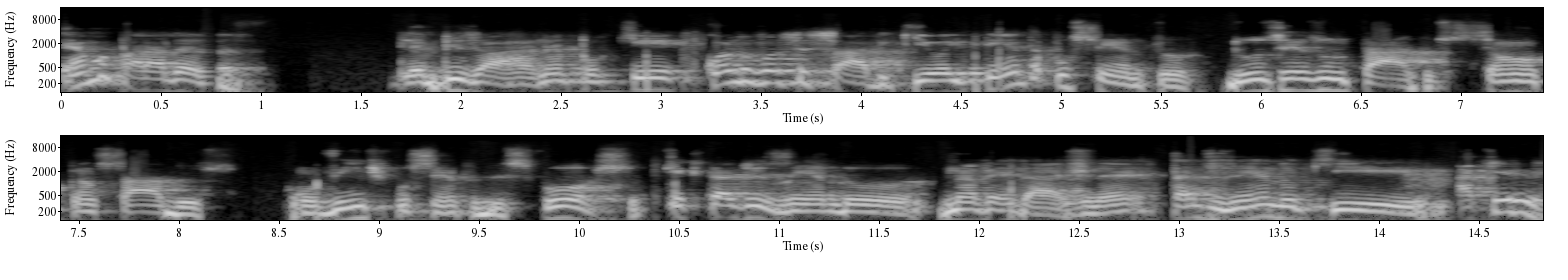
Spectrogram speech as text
é uma parada bizarra, né? Porque quando você sabe que 80% dos resultados são alcançados com 20% do esforço, o que está dizendo, na verdade, né? Está dizendo que aqueles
